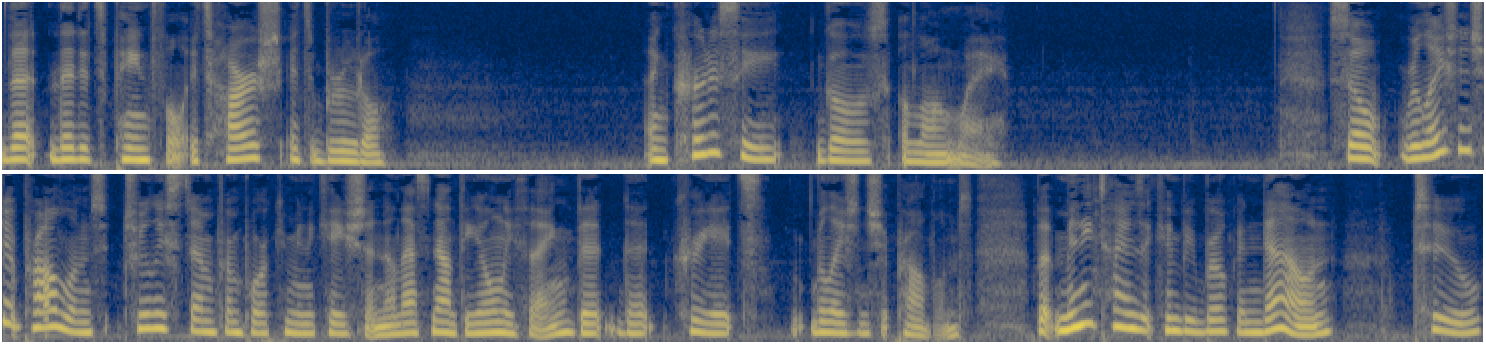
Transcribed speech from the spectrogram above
that, that it's painful, it's harsh, it's brutal. And courtesy goes a long way. So, relationship problems truly stem from poor communication. Now, that's not the only thing that, that creates relationship problems, but many times it can be broken down to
